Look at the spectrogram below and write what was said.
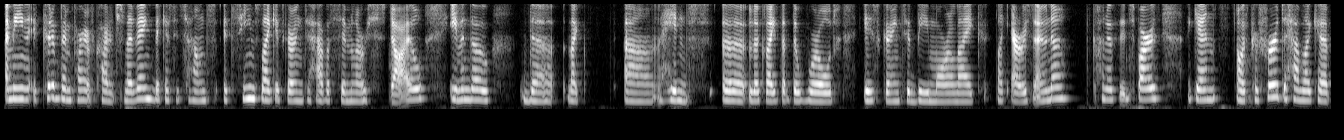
I mean, it could have been part of cottage living because it sounds, it seems like it's going to have a similar style, even though the like uh, hints uh, look like that the world is going to be more like like Arizona kind of inspired. Again, I would prefer to have like a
